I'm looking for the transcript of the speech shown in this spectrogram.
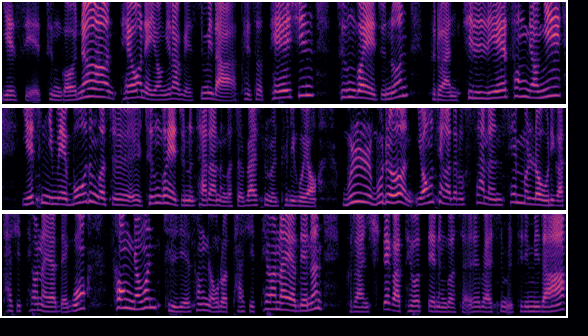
예수의 증거는 대원의 영이라고 했습니다. 그래서 대신 증거해 주는 그러한 진리의 성령이 예수님의 모든 것을 증거해 주는 자라는 것을 말씀을 드리고요. 물 물은 영생하도록 사는 샘물로 우리가 다시 태어나야 되고 성령은 진리의 성령으로 다시 태어나야 되는 그러한 시대가 되었다는 것을 말씀을 드립니다.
